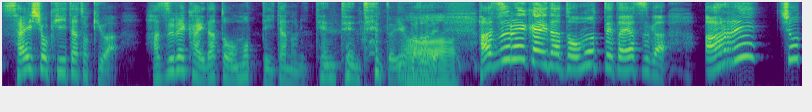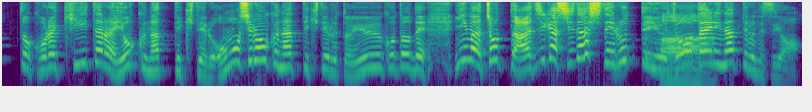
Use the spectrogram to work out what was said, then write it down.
最初聞いた時は、外れ会だと思っていたのに、点々点ということで、外れ会だと思ってたやつが、あれ？ちょっとこれ聞いたら良くなってきてる、面白くなってきてるということで、今ちょっと味がしだしてるっていう状態になってるんですよ。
